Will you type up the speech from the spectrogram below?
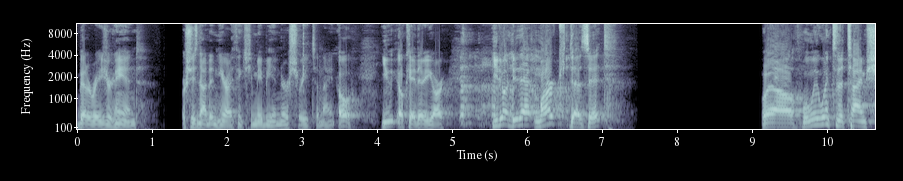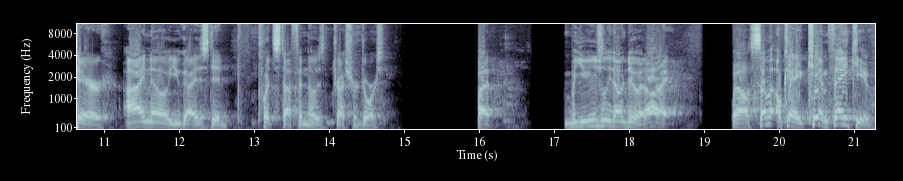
better raise your hand. Or she's not in here. I think she may be in nursery tonight. Oh, you okay, there you are. You don't do that? Mark does it. Well, when we went to the timeshare, I know you guys did put stuff in those dresser drawers. But but you usually don't do it. All right. Well, some okay, Kim, thank you.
